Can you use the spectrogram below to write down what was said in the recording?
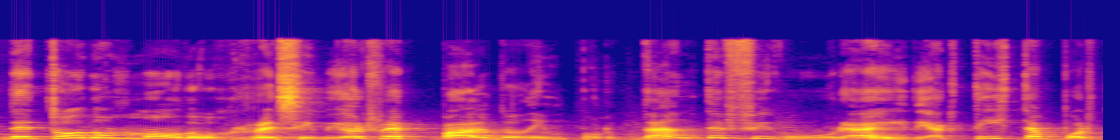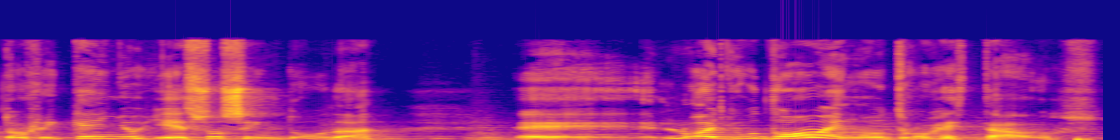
De todos modos, recibió el respaldo de importantes figuras y de artistas puertorriqueños y eso sin duda eh, lo ayudó en otros estados.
